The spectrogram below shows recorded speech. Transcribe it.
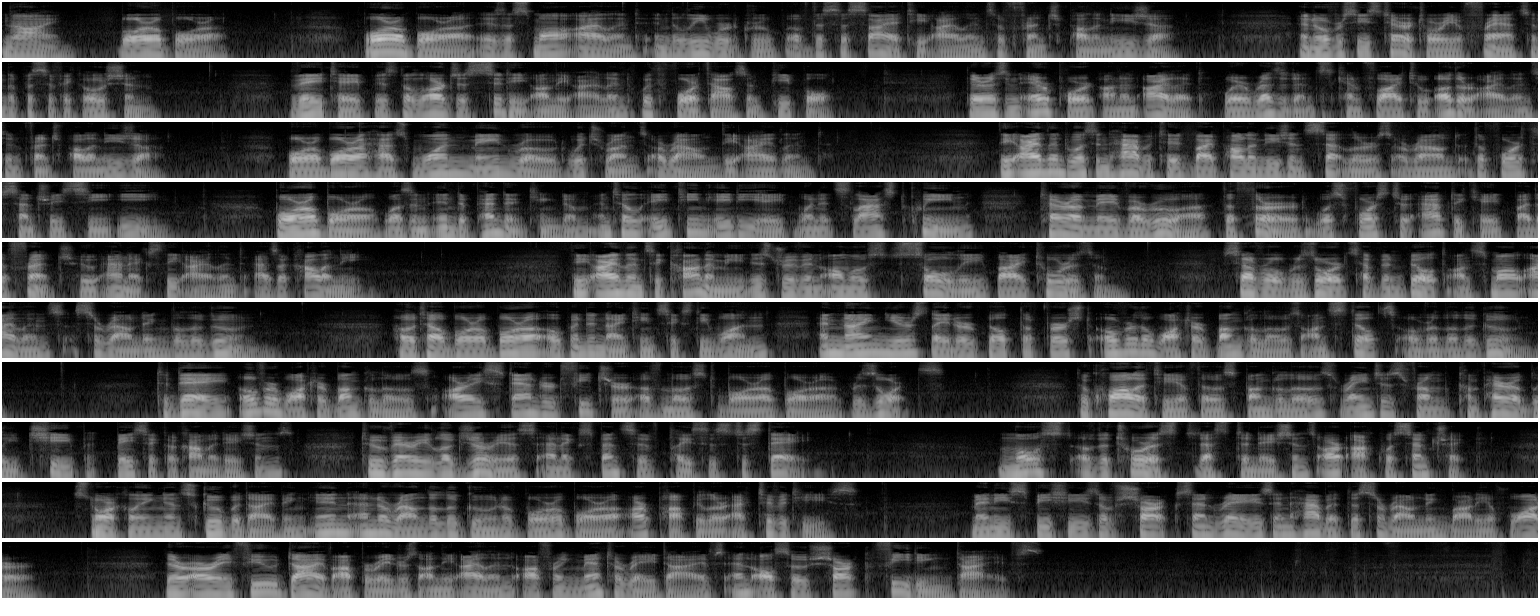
9. Bora Bora. Bora Bora is a small island in the leeward group of the Society Islands of French Polynesia, an overseas territory of France in the Pacific Ocean. Vaitape is the largest city on the island with 4,000 people. There is an airport on an islet where residents can fly to other islands in French Polynesia. Bora Bora has one main road which runs around the island. The island was inhabited by Polynesian settlers around the 4th century CE. Bora Bora was an independent kingdom until 1888 when its last queen, Teriimaevarua III was forced to abdicate by the French, who annexed the island as a colony. The island's economy is driven almost solely by tourism. Several resorts have been built on small islands surrounding the lagoon. Hotel Bora Bora opened in 1961 and nine years later built the first over the water bungalows on stilts over the lagoon. Today, overwater bungalows are a standard feature of most Bora Bora resorts. The quality of those bungalows ranges from comparably cheap basic accommodations to very luxurious and expensive places to stay. Most of the tourist destinations are aquacentric. Snorkeling and scuba diving in and around the lagoon of Bora Bora are popular activities. Many species of sharks and rays inhabit the surrounding body of water. There are a few dive operators on the island offering manta ray dives and also shark feeding dives.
